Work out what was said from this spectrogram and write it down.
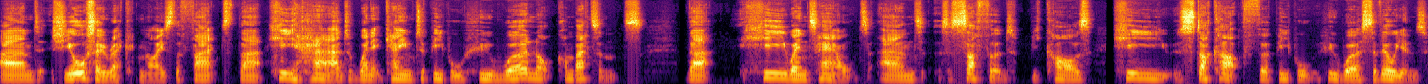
And she also recognized the fact that he had, when it came to people who were not combatants, that he went out and suffered because he stuck up for people who were civilians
